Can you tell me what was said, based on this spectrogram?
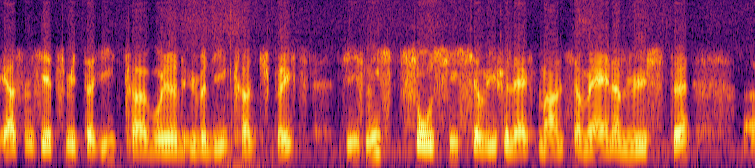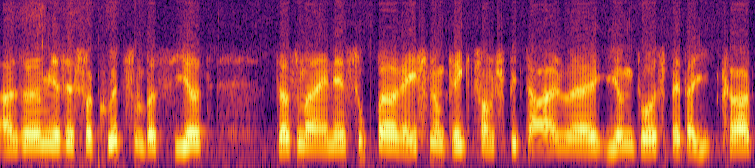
Erstens jetzt mit der ICA, wo ihr über die ICA spricht die ist nicht so sicher, wie vielleicht mancher meinen müsste. Also mir ist es vor kurzem passiert, dass man eine super Rechnung kriegt vom Spital, weil irgendwas bei der E-Card,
